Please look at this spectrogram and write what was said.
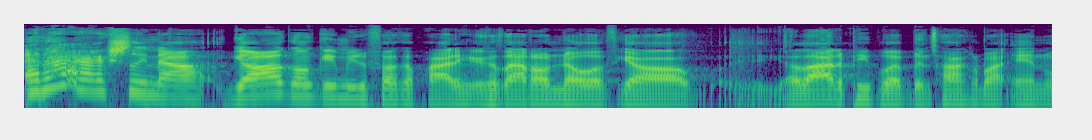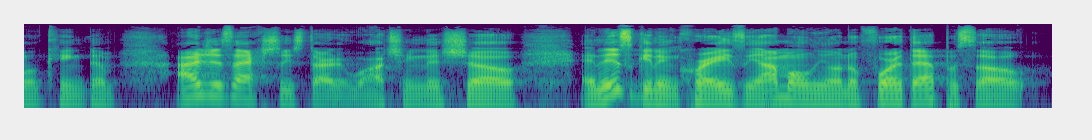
and I actually now y'all gonna get me the fuck up out of here because I don't know if y'all. A lot of people have been talking about Animal Kingdom. I just actually started watching this show, and it's getting crazy. I'm only on the fourth episode.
